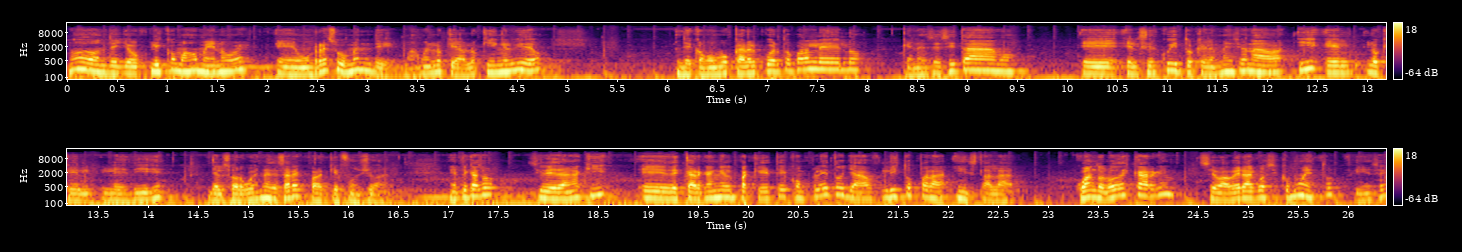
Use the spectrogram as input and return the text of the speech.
donde yo explico más o menos eh, un resumen de más o menos lo que hablo aquí en el video, de cómo buscar el puerto paralelo, qué necesitamos, eh, el circuito que les mencionaba y lo que les dije del software necesario para que funcione. En este caso, si le dan aquí, eh, descargan el paquete completo ya listo para instalar. Cuando lo descarguen, se va a ver algo así como esto. Fíjense,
